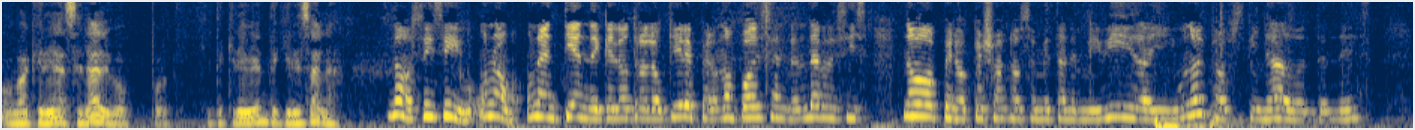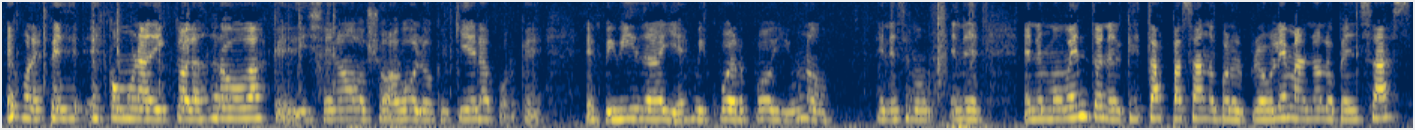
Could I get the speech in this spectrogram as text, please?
o va a querer hacer algo, porque quien te quiere bien te quiere sana. No, sí, sí, uno, uno entiende que el otro lo quiere, pero no podés entender, decís, no, pero que ellos no se metan en mi vida, y uno está obstinado, ¿entendés? es una especie, es como un adicto a las drogas que dice no yo hago lo que quiera porque es mi vida y es mi cuerpo y uno en ese en el, en el momento en el que estás pasando por el problema no lo pensás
